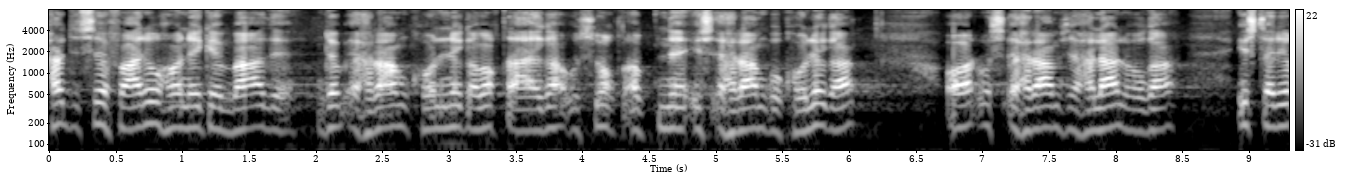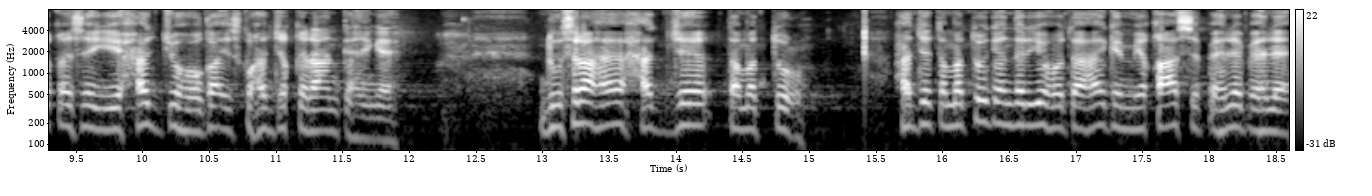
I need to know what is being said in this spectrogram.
حج سے فارغ ہونے کے بعد جب احرام کھولنے کا وقت آئے گا، اس وقت اپنے اس احرام کو کھولے گا اور اس احرام سے حلال ہوگا۔ اس طریقے سے یہ حج جو ہوگا، اس کو حج قران کہیں گے۔ دوسرا ہے حج تمتع۔ حج تمتع کے اندر یہ ہوتا ہے کہ میقات سے پہلے پہلے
